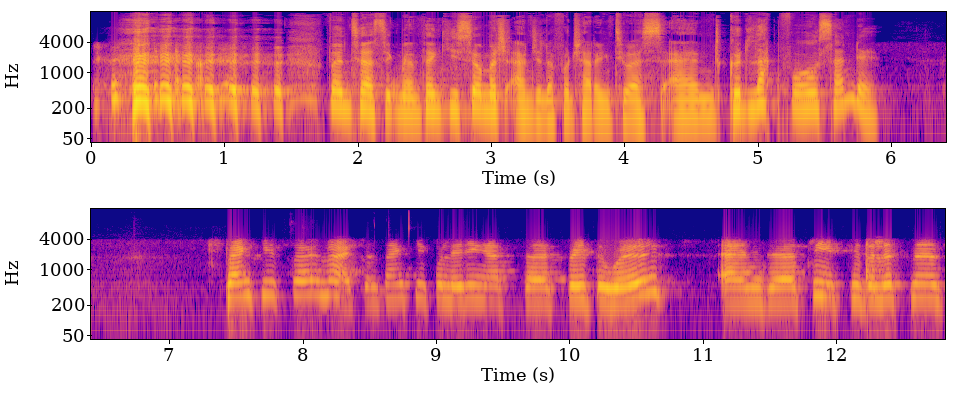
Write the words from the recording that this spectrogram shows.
Fantastic, man. Thank you so much, Angela, for chatting to us, and good luck for Sunday. Thank you so much, and thank you for letting us uh, spread the word. And uh, please, to the listeners,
